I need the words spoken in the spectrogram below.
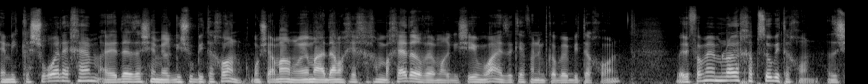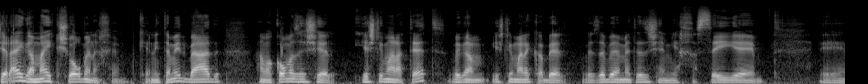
הם ייקשרו אליכם על ידי זה שהם ירגישו ביטחון. כמו שאמרנו, הם האדם הכי חכם בחדר והם מרגישים, וואי, איזה כיף, אני מקבל ביטחון. ולפעמים הם לא יחפשו ביטחון. אז השאלה היא גם מה יקשור ביניכם. כי אני תמיד בעד המקום הזה של יש לי מה לתת וגם יש לי מה לקבל. וזה באמת איזה שהם יחסי, אה, אה,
